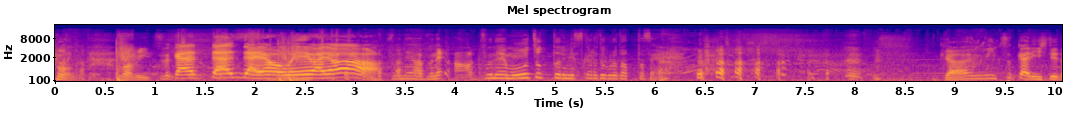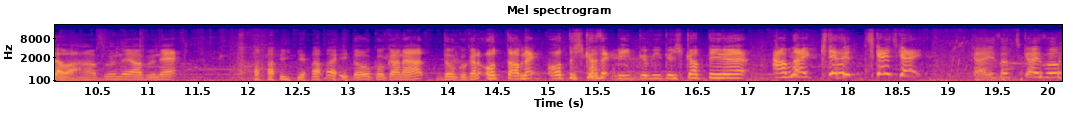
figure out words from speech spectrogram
もうもう見つかったんだよおめえはよ。危ねえ危ねえ。危ねえもうちょっとで見つかるところだったぜ。ガン見つかりしてたわ。危ねえ危ね早えい。どこかな？どこかな？おっと危ない。おっと光るぜビッグビッグ光っている。危ない。来てる。近い近い。近いぞ近いぞ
